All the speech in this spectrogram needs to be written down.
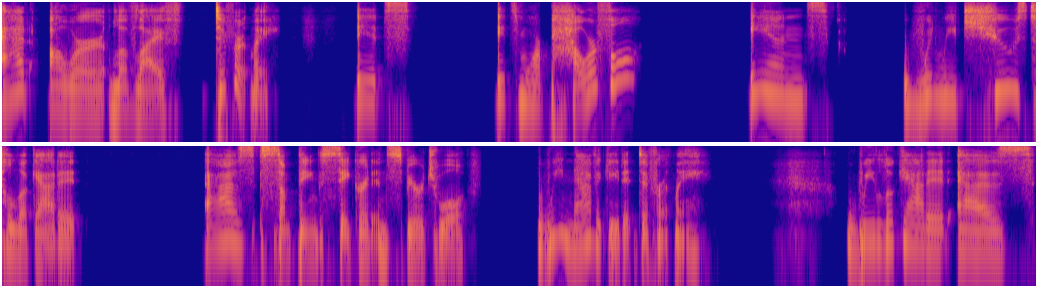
at our love life differently it's it's more powerful and when we choose to look at it as something sacred and spiritual, we navigate it differently. We look at it as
